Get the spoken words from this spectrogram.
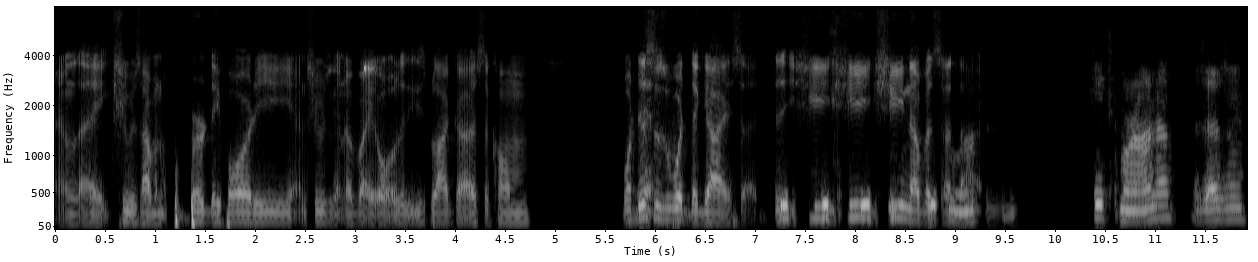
and like she was having a birthday party, and she was gonna invite all of these black guys to come well, this yeah. is what the guy said. She she she never said that. Keith Morano was that his name?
